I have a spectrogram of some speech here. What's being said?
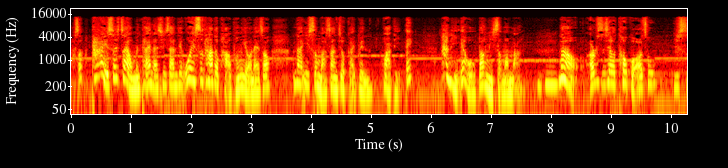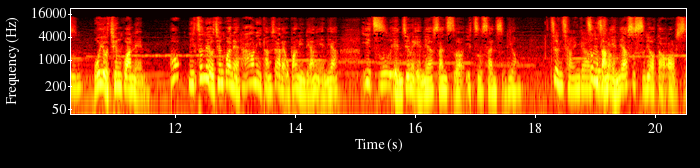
他说他也是在我们台南西餐厅，我也是他的好朋友呢。说那医生马上就改变话题，哎，那你要我帮你什么忙？嗯、那儿子就脱口而出：医师，我有青光眼。哦，你真的有青光眼？他说你躺下来，我帮你量眼压，一只眼睛的眼压三十二，一只三十六。正常应该正常眼压是十六到二十。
